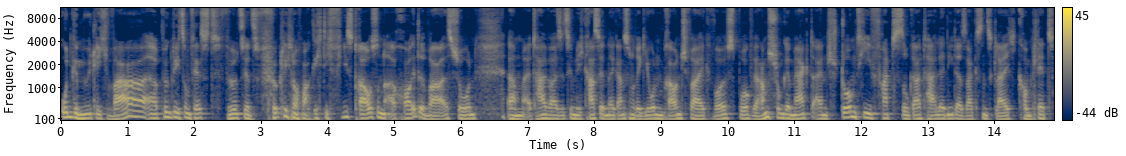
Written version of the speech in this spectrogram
ungemütlich war. Äh, pünktlich zum Fest wird es jetzt wirklich noch mal richtig fies draußen. Auch heute war es schon ähm, teilweise ziemlich krass in der ganzen Region Braunschweig, Wolfsburg. Wir haben es schon gemerkt, ein Sturmtief hat sogar Teile Niedersachsens gleich komplett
